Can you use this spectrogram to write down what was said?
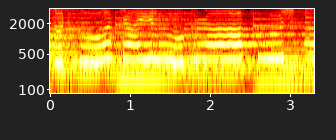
สุดหัวใจลูกกราบบูชา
